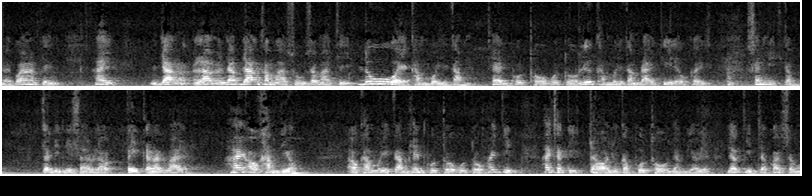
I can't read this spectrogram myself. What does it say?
เลย เพราะฉะนั้นจึงให้ยั้งยับยั้งเข้ามาสู่สมาธิด้วยคำบริกรรม เช่นพุทโธพุทโธหรือคำบริกรรมใดที่เราเคยสนิทกับจริตนิสัยเราติดอันนั้นไว้ ให้เอาคำเดียว เอาคำบริกรรมเช่นพุทโธพุทโธให้จิต ให้สติจ่ออยู่กับพุทโธอย่างเดียวแล้วจิตจะค่อยสง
